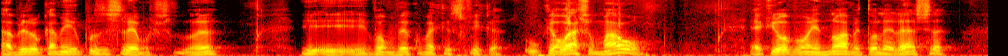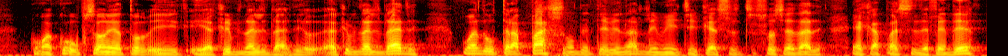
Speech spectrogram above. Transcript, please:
abriram o caminho para os extremos. Né? E, e, vamos ver como é que isso fica. O que eu acho mal é que houve uma enorme tolerância com a corrupção e a, e, e a criminalidade. A criminalidade, quando ultrapassa um determinado limite que a sociedade é capaz de se defender,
